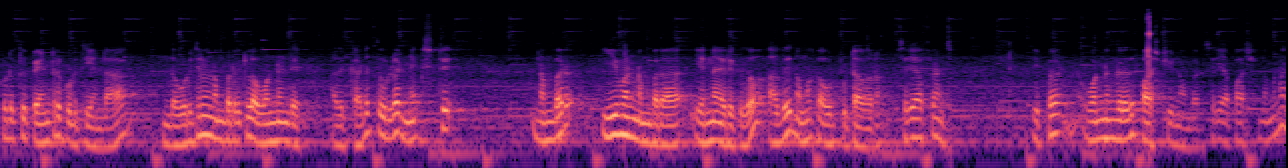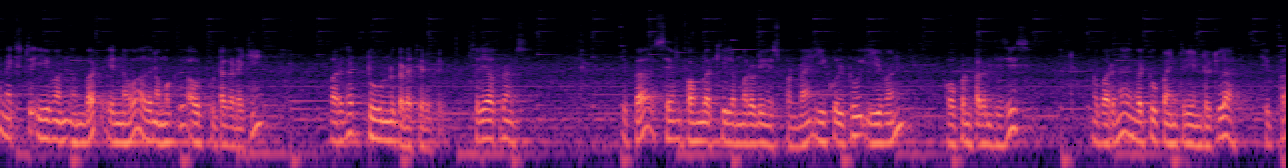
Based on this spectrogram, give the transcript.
கொடுத்து இப்போ என்ட்ரு கொடுத்தீங்கடா. இந்த ஒரிஜினல் நம்பர் இருக்குல்ல ஒன்றுண்டு அதுக்கு அடுத்து உள்ள நெக்ஸ்ட்டு நம்பர் ஈவன் நம்பரை என்ன இருக்குதோ அது நமக்கு அவுட்புட்டாக வரும். சரியா ஃப்ரெண்ட்ஸ் இப்போ ஒன்றுங்கிறது பாசிட்டிவ் நம்பர் சரியா? பாசிட்டிவ் நம்பர்னால் நெக்ஸ்ட் ஈவன் நம்பர் என்னவோ அது நமக்கு அவுட்புட்டாக கிடைக்கும். பாருங்கள் டூன்னு கிடச்சிருக்கு. சரியா ஃப்ரெண்ட்ஸ் இப்போ சேம் ஃபார்மில் கீழே மறுபடியும் யூஸ் பண்ணுறேன் equal to even open parenthesis இப்போ பாருங்கள் இங்கே டூ பாயிண்ட் த்ரீன்னு இருக்குல்ல? இப்போ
